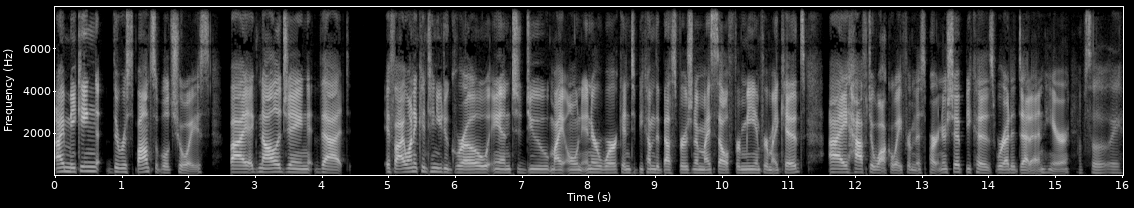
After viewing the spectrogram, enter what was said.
I'm making the responsible choice by acknowledging that if I want to continue to grow and to do my own inner work and to become the best version of myself for me and for my kids, I have to walk away from this partnership because we're at a dead end here. Absolutely.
